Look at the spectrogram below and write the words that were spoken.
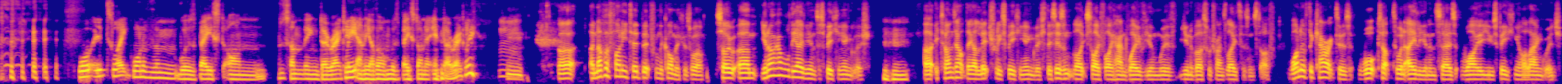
well it's like one of them was based on something directly and the other one was based on it indirectly Mm. Uh, another funny tidbit from the comic as well. So, um, you know how all the aliens are speaking English? hmm Uh, it turns out they are literally speaking English. This isn't like sci-fi hand wavium with universal translators and stuff. One of the characters walks up to an alien and says, "Why are you speaking our language?"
